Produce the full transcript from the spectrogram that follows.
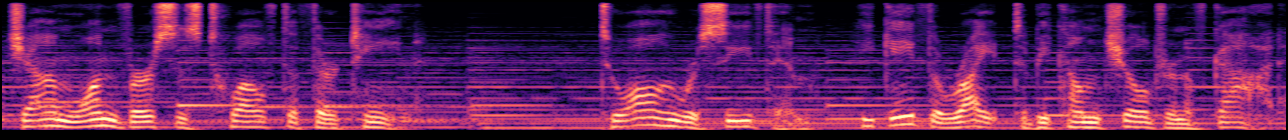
John 1 verses 12 to 13. To all who received him, he gave the right to become children of God.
